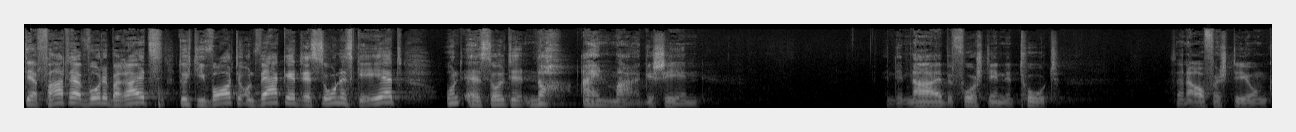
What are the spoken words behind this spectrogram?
Der Vater wurde bereits durch die Worte und Werke des Sohnes geehrt und es sollte noch einmal geschehen in dem nahe bevorstehenden Tod, seiner Auferstehung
